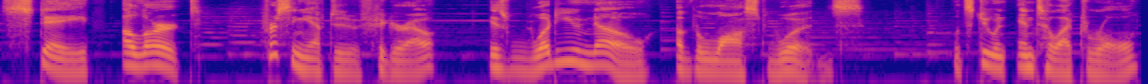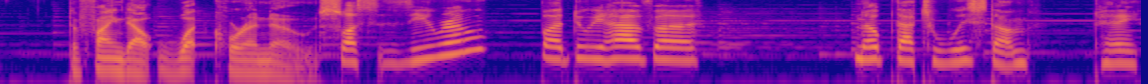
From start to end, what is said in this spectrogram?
stay alert. First thing you have to figure out is what do you know of the Lost Woods? Let's do an intellect roll to find out what Cora knows. Plus zero? But do we have, uh. Nope, that's wisdom. Okay.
